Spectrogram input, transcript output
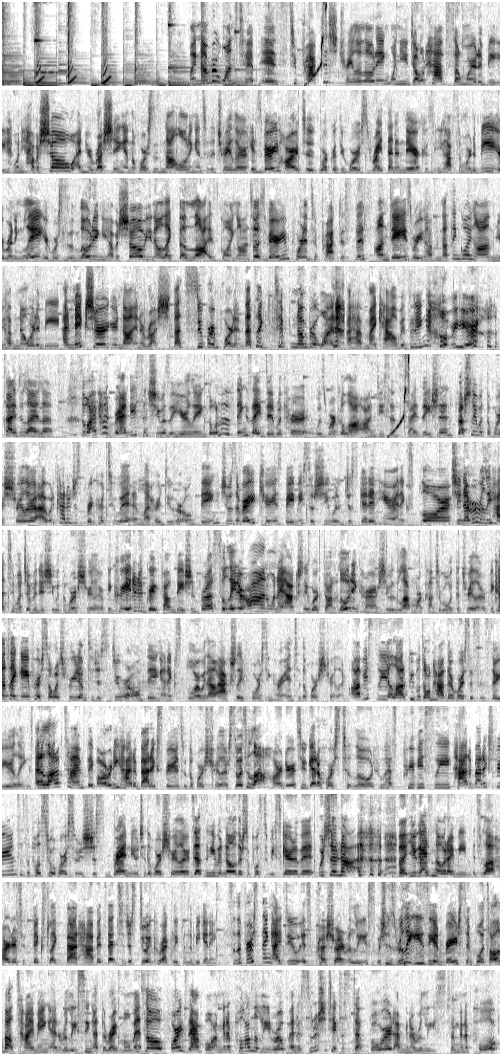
Tip is to practice trailer loading when you don't have somewhere to be. When you have a show and you're rushing and the horse is not loading into the trailer, it's very hard to work with your horse right then and there because you have somewhere to be, you're running late, your horse isn't loading, you have a show, you know, like the lot is going on. So it's very important to practice this on days where you have nothing going on, you have nowhere to be, and make sure you're not in a rush. That's super important. That's like tip number one. I have my cow visiting over here. Hi, Delilah. So I've had Brandy since she was a yearling. So one of the things I did with her was work a lot on desensitization, especially with the horse trailer. I would kind of just bring her to it and let her do her own thing. She was a very curious baby, so she would just get in here and explore. She never really had too much of an issue with the horse trailer. It created a great foundation for us. So later on, when I actually worked on loading her, she was a lot more comfortable with the trailer. Because I gave her so much freedom to just do her own thing and explore without actually forcing her into the horse trailer. Obviously, a lot of people don't have their horses since they're yearlings. And a lot of times they've already had a bad experience with the horse trailer. So it's a lot harder to get a horse to load who has previously had a bad experience as opposed to a horse who's just brand new to the horse trailer, doesn't even know they're supposed to be scared of it, which they're not. but you guys know what I mean. It's a lot harder to fix like bad habits than to just do it correctly from the beginning. So the first thing I do is pressure and release, which is really easy and very simple. It's all about timing and releasing at the right moment. So for example, I'm gonna pull on the lead rope and as soon as she takes a step forward, I'm gonna release. So I'm gonna pull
